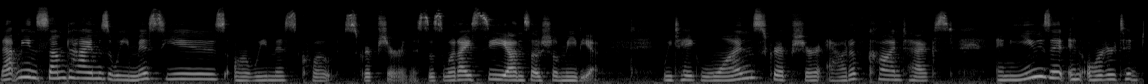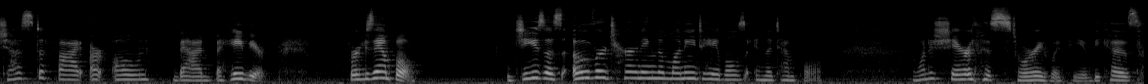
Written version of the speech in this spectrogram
That means sometimes we misuse or we misquote scripture. And this is what I see on social media we take one scripture out of context and use it in order to justify our own bad behavior. For example, Jesus overturning the money tables in the temple. I want to share this story with you because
